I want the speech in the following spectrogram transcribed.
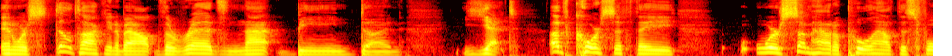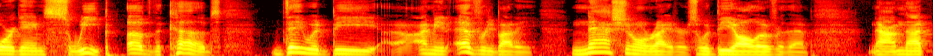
and we're still talking about the Reds not being done yet. Of course, if they were somehow to pull out this four game sweep of the Cubs, they would be, I mean, everybody, national writers would be all over them. Now, I'm not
